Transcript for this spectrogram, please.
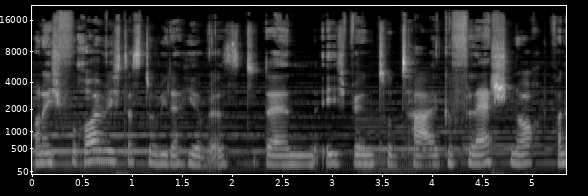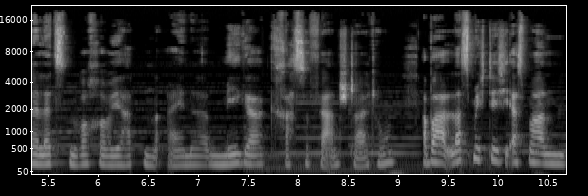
und ich freue mich, dass du wieder hier bist, denn ich bin total geflasht noch von der letzten Woche. Wir hatten eine mega krasse Veranstaltung. Aber lass mich dich erstmal ein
